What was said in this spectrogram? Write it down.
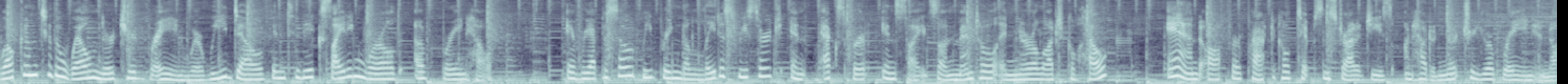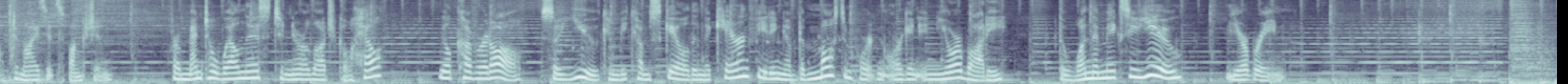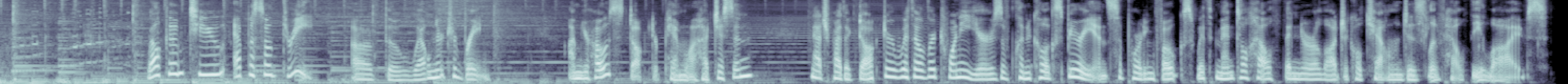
Welcome to the Well Nurtured Brain, where we delve into the exciting world of brain health. Every episode, we bring the latest research and expert insights on mental and neurological health and offer practical tips and strategies on how to nurture your brain and optimize its function. From mental wellness to neurological health, we'll cover it all so you can become skilled in the care and feeding of the most important organ in your body, the one that makes you you, your brain. Welcome to episode three of The Well Nurtured Brain. I'm your host, Dr. Pamela Hutchison, naturopathic doctor with over 20 years of clinical experience supporting folks with mental health and neurological challenges live healthy lives.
